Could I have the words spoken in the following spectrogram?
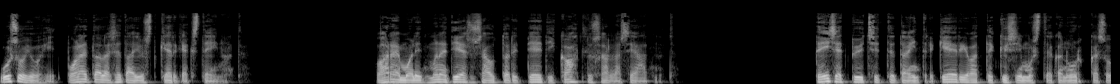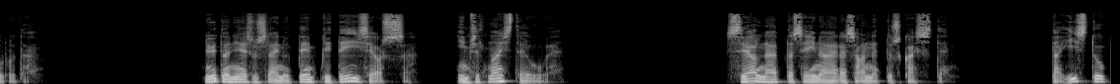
usujuhid pole talle seda just kergeks teinud varem olid mõned Jeesuse autoriteedi kahtluse alla seadnud. teised püüdsid teda intrigeerivate küsimustega nurka suruda. nüüd on Jeesus läinud templi teise ossa, ilmselt naiste õue. seal näeb ta seina ääres annetuskaste. ta istub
